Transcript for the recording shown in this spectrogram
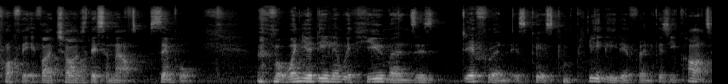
profit if I charge this amount. Simple. but when you're dealing with humans, is different. It's, it's completely different because you can't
